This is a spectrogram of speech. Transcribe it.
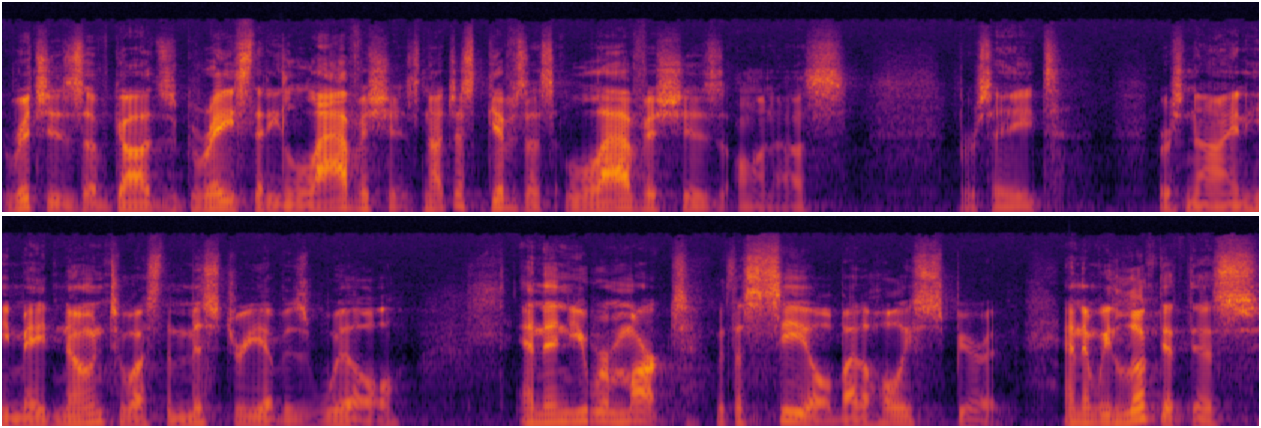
riches of God's grace that he lavishes, not just gives us, lavishes on us. Verse 8. Verse 9. He made known to us the mystery of his will. And then you were marked with a seal by the Holy Spirit. And then we looked at this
